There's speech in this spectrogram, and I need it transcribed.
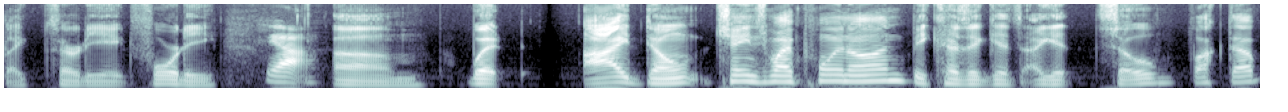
like 38, 40. yeah. Um, I don't change my point on because it gets I get so fucked up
